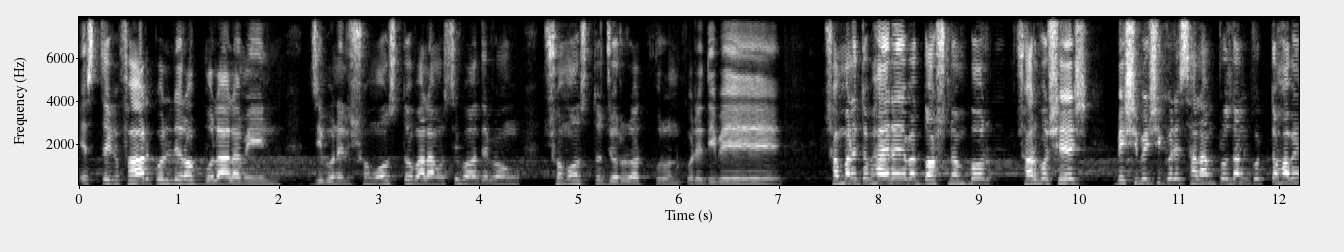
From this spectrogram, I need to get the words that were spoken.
ইস্তেগফার করলে রব্বুল আলামিন জীবনের সমস্ত বালা মুসিবত এবং সমস্ত জরুরত পূরণ করে দিবে। সম্মানিত ভাইরা এবার দশ নম্বর, সর্বশেষ বেশি বেশি করে সালাম প্রদান করতে হবে।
